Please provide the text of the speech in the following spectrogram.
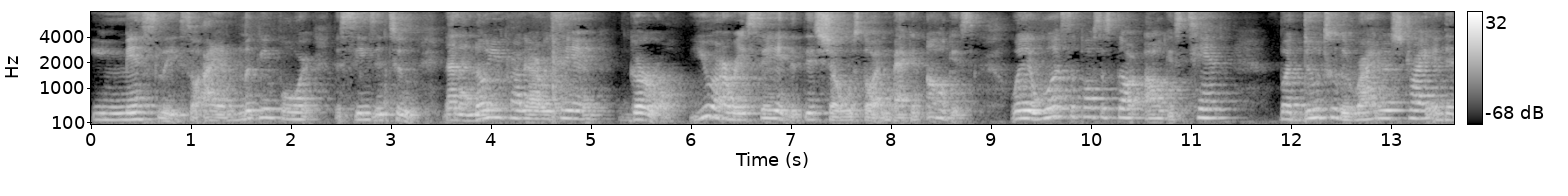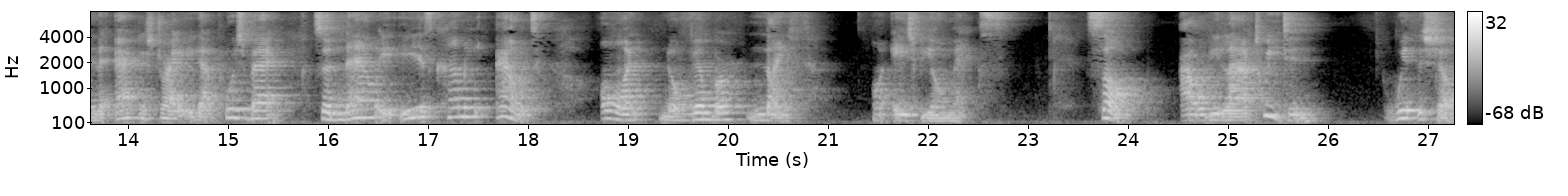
immensely. So I am looking forward to season two. Now, I know you probably already said, girl, you already said that this show was starting back in August. Well, it was supposed to start August 10th, but due to the writer's strike and then the actor strike, it got pushed back. So now it is coming out on November 9th on HBO Max. So I will be live tweeting with the show,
